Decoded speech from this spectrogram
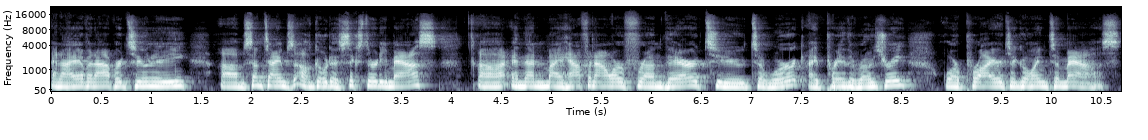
And I have an opportunity. Um, sometimes I'll go to 6:30 mass. Uh, and then my half an hour from there to to work, I pray the rosary or prior to going to mass.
